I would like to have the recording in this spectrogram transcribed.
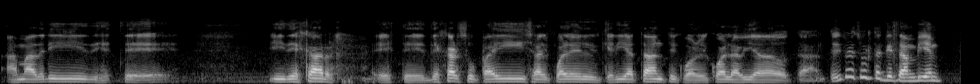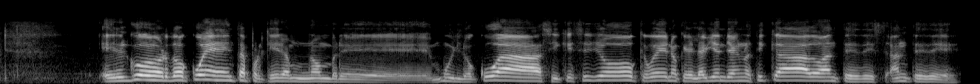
a Madrid este, y dejar, este, dejar su país al cual él quería tanto y por el cual había dado tanto. Y resulta que también el gordo cuenta, porque era un hombre muy locuaz y qué sé yo, que bueno, que le habían diagnosticado antes de, antes de,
